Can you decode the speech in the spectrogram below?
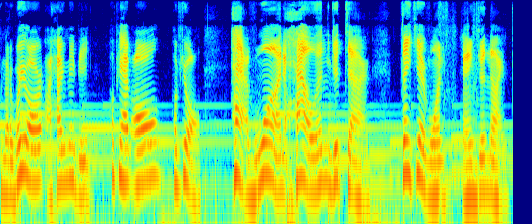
no matter where you are or how you may be, hope you have all, hope you all have one howling good time. Thank you, everyone, and good night.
